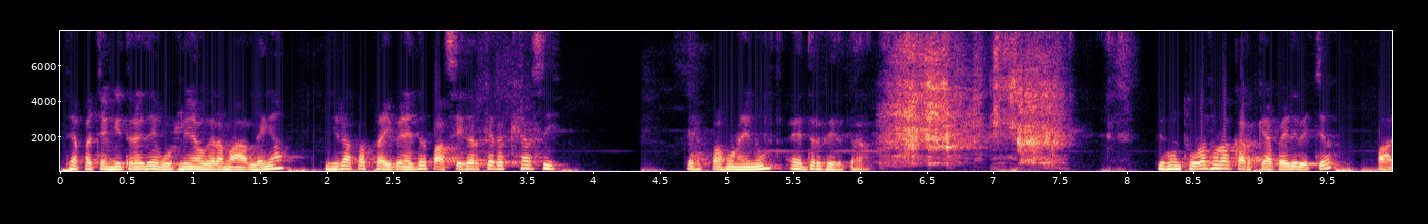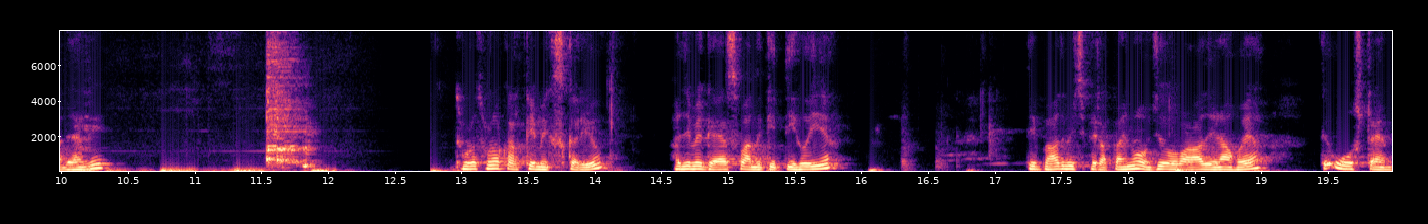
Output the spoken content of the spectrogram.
ਤੇ ਆਪਾਂ ਚੰਗੀ ਤਰ੍ਹਾਂ ਇਹਦੀਆਂ ਗੁਟਲੀਆਂ ਵਗੈਰਾ ਮਾਰ ਲਈਆਂ। ਤੇ ਜਿਹੜਾ ਆਪਾਂ ਫਰਾਈ ਪੈਨ ਇੱਧਰ ਪਾਸੇ ਕਰਕੇ ਰੱਖਿਆ ਸੀ, ਤੇ ਆਪਾਂ ਹੁਣ ਇਹਨੂੰ ਇੱਧਰ ਫੇਰ ਕਰ ਤੇ ਹੁਣ ਥੋੜਾ ਥੋੜਾ ਕਰਕੇ ਆਪਾਂ ਇਹਦੇ ਵਿੱਚ ਪਾ ਦਿਆਂਗੇ। ਥੋੜਾ ਥੋੜਾ ਕਰਕੇ ਮਿਕਸ ਕਰਿਓ। ਹਜੇ ਮੈਂ ਗੈਸ ਬੰਦ ਕੀਤੀ ਹੋਈ ਆ। ਤੇ ਬਾਅਦ ਵਿੱਚ ਫਿਰ ਆਪਾਂ ਇਹਨੂੰ ਜਦੋਂ ਉਬਾਲਾ ਦੇਣਾ ਹੋਇਆ, ਤੇ ਉਸ ਟਾਈਮ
